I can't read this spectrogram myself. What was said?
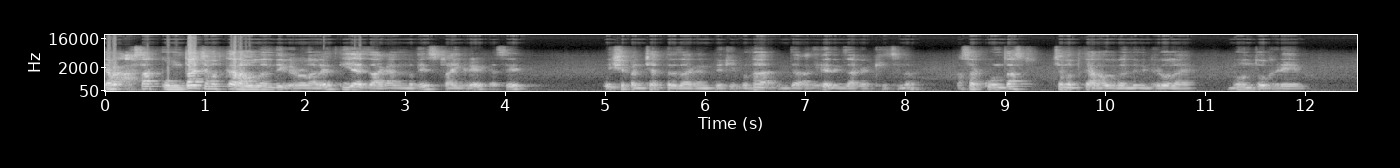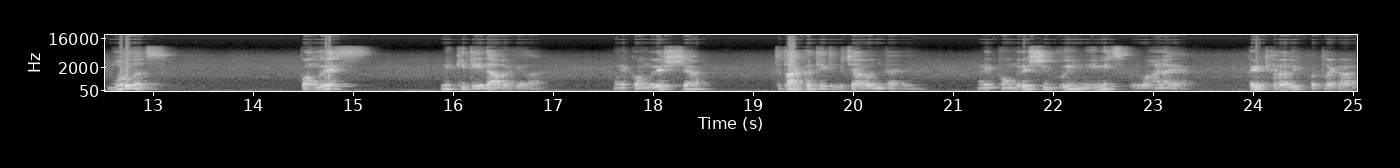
त्यामुळे असा कोणता चमत्कार राहुल गांधी घडवणार आहेत की या जागांमध्ये स्ट्राईक रेट असेल एकशे पंच्याहत्तर जागांपैकी पुन्हा अधिकाधिक जागा खेचणं असा कोणताच चमत्कार राहुल गांधींनी घडवला आहे म्हणून तो घडेल? म्हणूनच काँग्रेसने किती दावा केला? आणि काँग्रेसच्या तथाकथित विचारवंत आहे आणि काँग्रेसची भुई नेहमीच वाहणाऱ्या काही ठराविक पत्रकार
